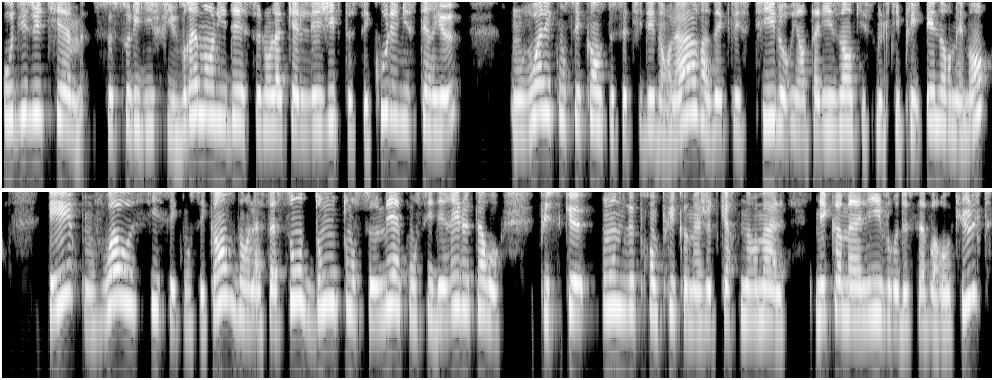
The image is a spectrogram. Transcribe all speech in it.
Au XVIIIe, se solidifie vraiment l'idée selon laquelle l'Égypte c'est cool et mystérieux. On voit les conséquences de cette idée dans l'art, avec les styles orientalisants qui se multiplient énormément. Et on voit aussi ses conséquences dans la façon dont on se met à considérer le tarot, puisque on ne le prend plus comme un jeu de cartes normal, mais comme un livre de savoir occulte.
